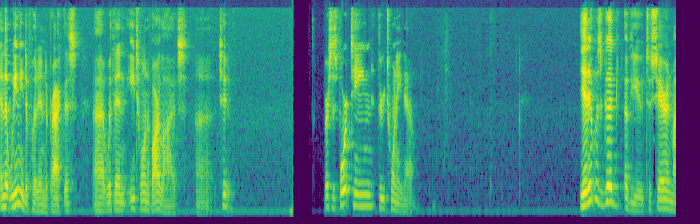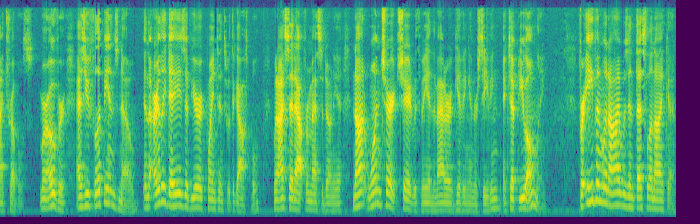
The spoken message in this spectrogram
and that we need to put into practice uh, within each one of our lives uh, too. Verses 14 through 20 now. Yet it was good of you to share in my troubles. Moreover, as you Philippians know, in the early days of your acquaintance with the gospel, when I set out from Macedonia, not one church shared with me in the matter of giving and receiving, except you only. For even when I was in Thessalonica,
